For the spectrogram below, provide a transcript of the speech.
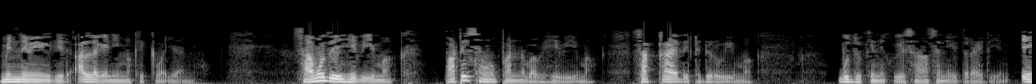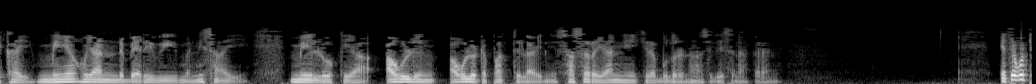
මෙන්න මේ විදිහට අල්ල ගැනීමක් එක්කම යන්නේ. සමුදේ හැවීමක් පටිසමුප්පන්න බව හැවීමක් සක්කාය දිට්ඨි දුරු වීමක්. බුදු කෙනෙකුගේ ශාසනය විතරයි තියෙන්නේ. ඒකයි මෙය හොයන්න බැරි වීම නිසායි මේ ලෝකයා අවුලෙන් අවුලටපත් වෙලා ඉන්නේ සසර යන්නේ කියලා බුදුරණාහි දේශනා කරන්නේ. එතකොට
